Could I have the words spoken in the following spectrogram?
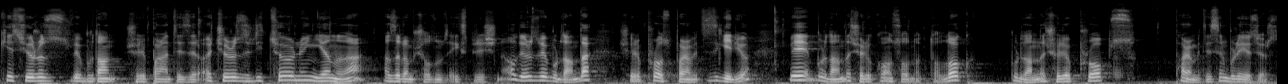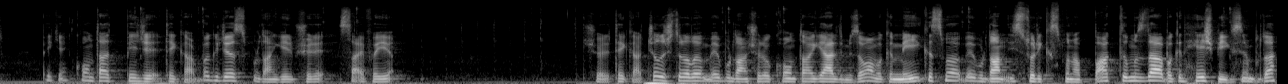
kesiyoruz ve buradan şöyle parantezleri açıyoruz. Return'ün yanına hazırlamış olduğumuz expression'ı alıyoruz ve buradan da şöyle props parametresi geliyor. Ve buradan da şöyle console.log buradan da şöyle props parametresini buraya yazıyoruz. Peki contact page'e tekrar bakacağız. Buradan gelip şöyle sayfayı şöyle tekrar çalıştıralım ve buradan şöyle kontağa geldiğimiz zaman bakın mail kısmı ve buradan history kısmına baktığımızda bakın hash bilgisinin burada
